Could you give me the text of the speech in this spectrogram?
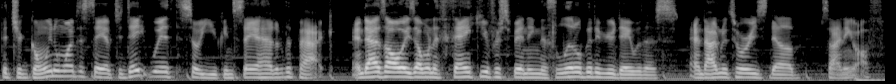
that you're going to want to stay up to date with so you can stay ahead of the pack. And as always, I want to thank you for spending this little bit of your day with us. And I'm Notorious Dub, signing off.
